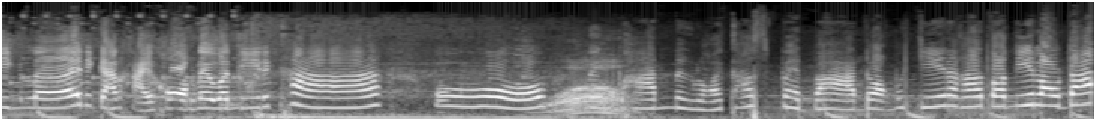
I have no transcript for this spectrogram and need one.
ริงๆเลยในการขายของในวันนี้นะคะ โอ้โหว้าว1,198บาทดอกเมื่อกี้นะคะ ตอนนี้เราได้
